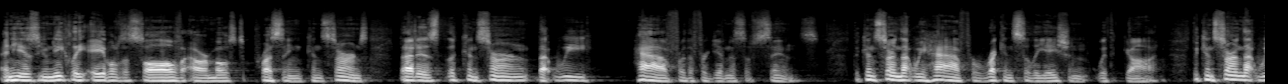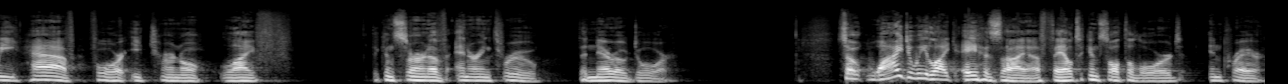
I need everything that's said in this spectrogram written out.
And he is uniquely able to solve our most pressing concerns. That is, the concern that we have for the forgiveness of sins, the concern that we have for reconciliation with God, the concern that we have for eternal life, the concern of entering through the narrow door. So, why do we, like Ahaziah, fail to consult the Lord in prayer?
